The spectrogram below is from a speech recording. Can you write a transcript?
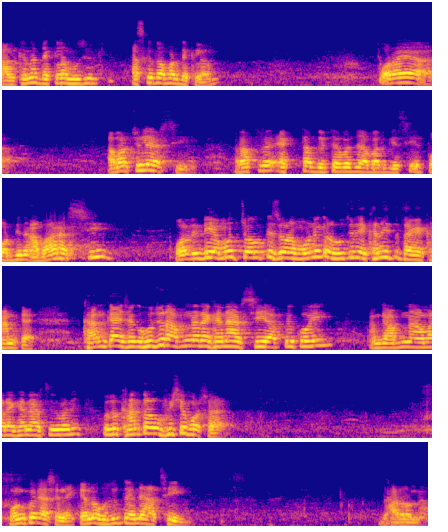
কালকে না দেখলাম হুজুর আজকে তো আবার দেখলাম। পড়ায় আবার চলে আসছি। রাত্রে একটা, দুইটা বাজে আবার গেছি, এরপর দিন আবার আসছি। অলরেডি এমন চলতেছে ওরা মনে করে হুজুর এখানেই তো থাকে খানকায়। খানকায় এসে হুজুর আপনার এখানে আসছি, আপনি কই? আমি আপনি আমার এখানে আসছেন মানে হুজুর খানকার অফিসে বসা। ফোন করে আসে নাই। কেন হুজুর তো এখানে আছেই। ধারণা।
